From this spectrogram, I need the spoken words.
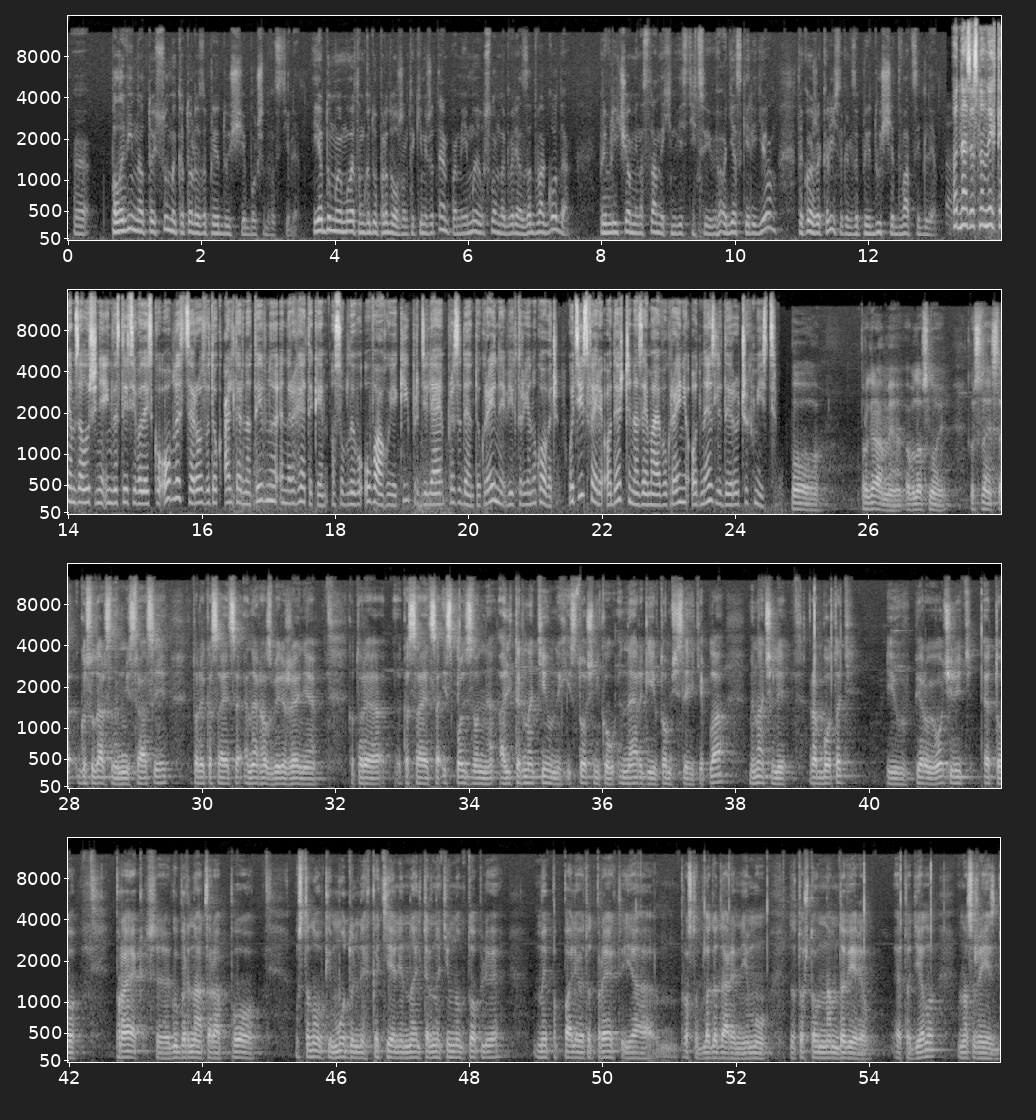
э, половина той суммы, которая за предыдущие больше 20 лет. И я думаю, мы в этом году продолжим такими же темпами, и мы, условно говоря, за два года привлечем иностранных инвестиций в Одесский регион такое же количество, как за предыдущие 20 лет. Одна з основних тем залучення інвестицій в Одеську область це розвиток альтернативної енергетики, особливу увагу, якій приділяє президент України Віктор Янукович. У цій сфері Одещина займає в Україні одне з лідируючих місць. по программе областной государстве- государственной администрации, которая касается энергосбережения, которая касается использования альтернативных источников энергии, в том числе и тепла, мы начали работать. И в первую очередь это проект э, губернатора по установке модульных котелей на альтернативном топливе. Мы попали в этот проект, и я просто благодарен ему за то, что он нам доверил это дело. У нас уже есть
